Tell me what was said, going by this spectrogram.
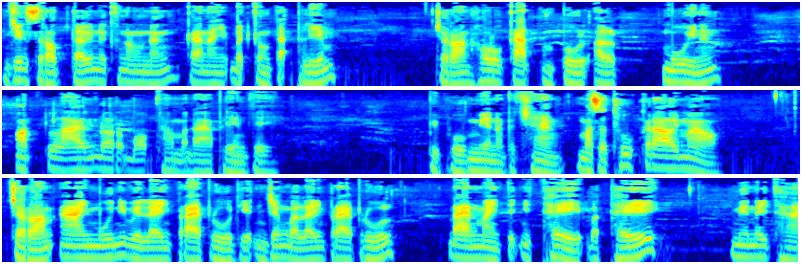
អញ្ចឹងសរុបទៅនៅក្នុងហ្នឹងកាលណាបិទកុងតាក់ភ្លាមចរន្តហូរកាត់អំពូល L1 ហ្នឹងអត់ឡើងដល់របបធម្មតាភ្លាមទេពីព្រោះមានប្រឆាំងមកសធុក្រោយមក ចរន្ត I1 នេះវាលែងប្រែប្រួលទៀតអញ្ចឹងបើលែងប្រែប្រួលដែនម៉ាញេទិកនេះថេបើថេមានន័យថា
